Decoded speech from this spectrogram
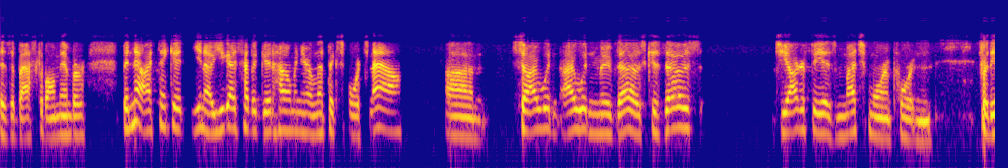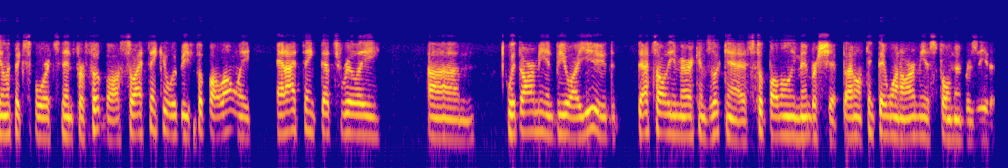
as a basketball member. But no, I think it. You know, you guys have a good home in your Olympic sports now. Um, so I wouldn't I wouldn't move those because those geography is much more important for the Olympic sports than for football. So I think it would be football only, and I think that's really um, with Army and BYU. That's all the Americans looking at is football only membership. I don't think they want Army as full members either.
